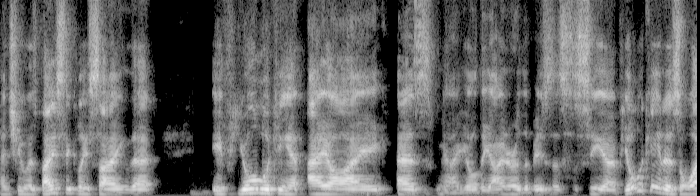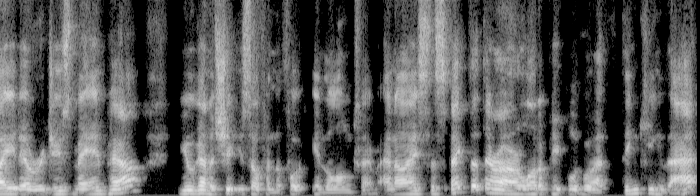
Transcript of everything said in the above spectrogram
and she was basically saying that if you're looking at AI as you know, you're the owner of the business, the CEO. If you're looking at it as a way to reduce manpower, you're going to shoot yourself in the foot in the long term. And I suspect that there are a lot of people who are thinking that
